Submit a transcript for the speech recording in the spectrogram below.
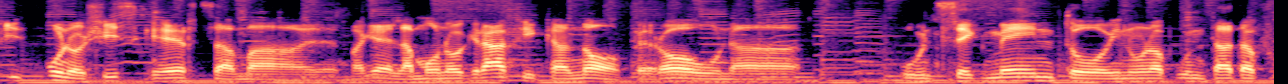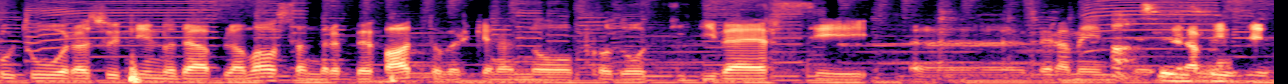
ci- uno ci scherza, ma eh, magari la monografica no, però una- un segmento in una puntata futura sui film della Blumhouse andrebbe fatto perché ne hanno prodotti diversi, eh, veramente, Ah, sì, veramente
